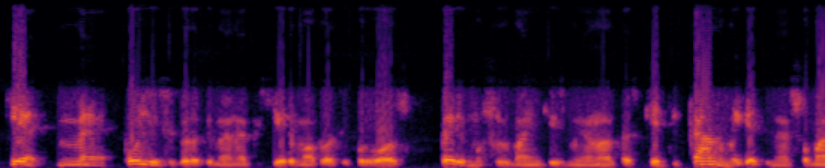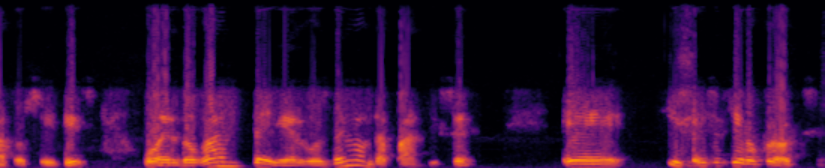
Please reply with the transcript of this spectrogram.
και με πολύ συγκροτημένο επιχείρημα ο Πρωθυπουργός περί μουσουλμανικής μειονότητας και τι κάνουμε για την ενσωμάτωσή της, ο Ερντογάν περιέργω δεν ανταπάντησε. Ε, ίσα ίσα χειροκρότησε.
